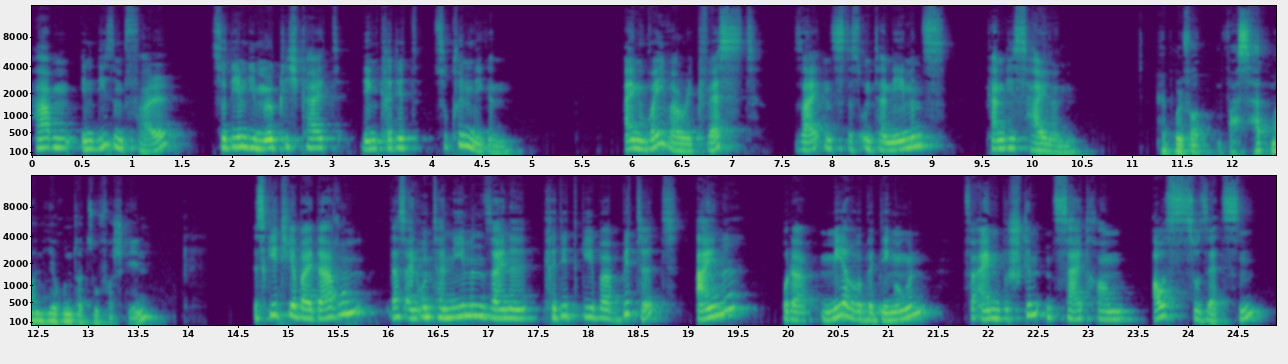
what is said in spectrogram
haben in diesem Fall zudem die Möglichkeit, den Kredit zu kündigen. Ein Waiver Request seitens des Unternehmens kann dies heilen. Herr Prüfer, was hat man hierunter zu verstehen? Es geht hierbei darum, dass ein Unternehmen seine Kreditgeber bittet, eine oder mehrere Bedingungen für einen bestimmten Zeitraum auszusetzen,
